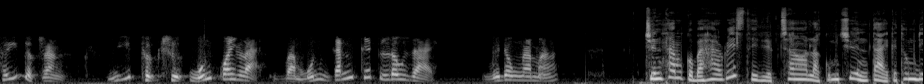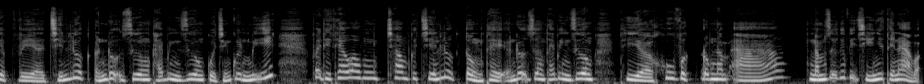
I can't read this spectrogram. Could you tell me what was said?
thấy được rằng Mỹ thực sự muốn quay lại và muốn gắn kết lâu dài với Đông Nam Á. Chuyến thăm của bà Harris thì được cho là cũng truyền tải cái thông điệp về chiến lược Ấn Độ Dương Thái Bình Dương của chính quyền Mỹ. Vậy thì theo ông trong cái chiến lược tổng thể Ấn Độ Dương Thái Bình Dương thì ờ, khu vực Đông Nam Á nắm giữ cái vị trí như thế nào ạ?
